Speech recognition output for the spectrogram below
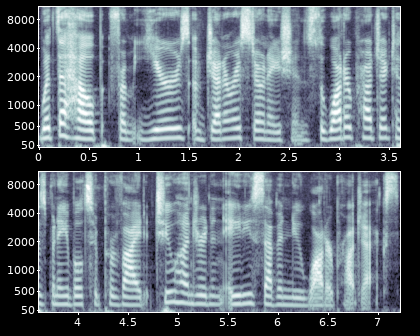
With the help from years of generous donations, the Water Project has been able to provide 287 new water projects.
